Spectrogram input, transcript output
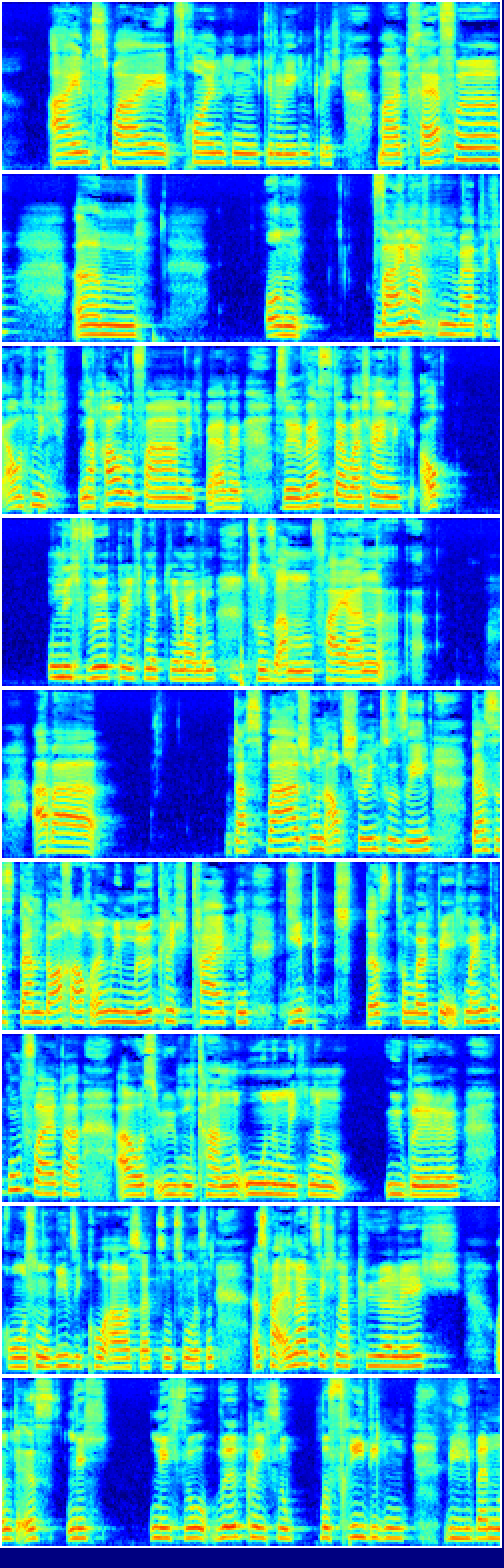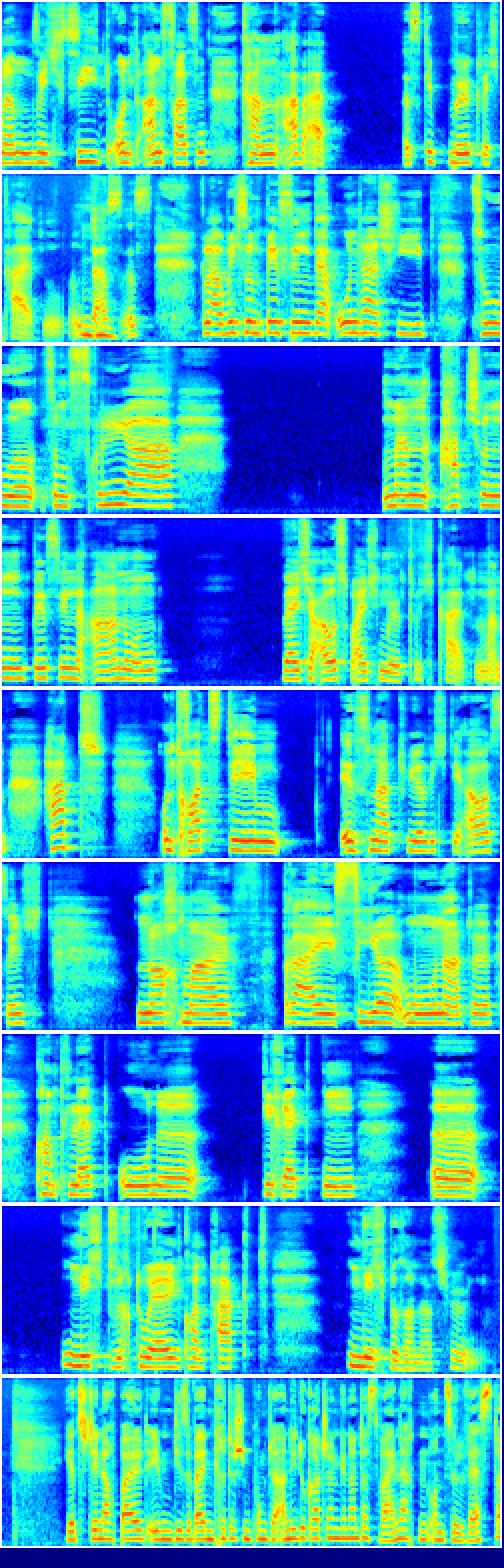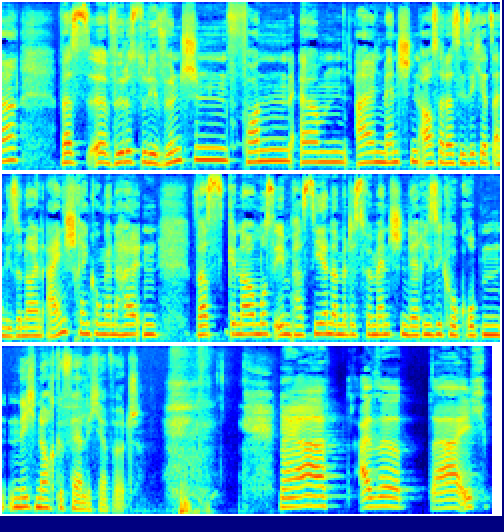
ein, zwei Freunden gelegentlich mal treffe. Ähm, und Weihnachten werde ich auch nicht nach Hause fahren. Ich werde Silvester wahrscheinlich auch nicht wirklich mit jemandem zusammen feiern. Aber das war schon auch schön zu sehen, dass es dann doch auch irgendwie Möglichkeiten gibt, dass zum Beispiel ich meinen Beruf weiter ausüben kann, ohne mich einem übel großen Risiko aussetzen zu müssen. Es verändert sich natürlich und ist nicht, nicht so wirklich so befriedigend, wie wenn man sich sieht und anfassen kann, aber es gibt Möglichkeiten. Und mhm. das ist, glaube ich, so ein bisschen der Unterschied zu, zum Frühjahr. Man hat schon ein bisschen eine Ahnung, welche Ausweichmöglichkeiten man hat. Und trotzdem ist natürlich die Aussicht, nochmal drei, vier Monate komplett ohne direkten, äh, nicht virtuellen Kontakt nicht besonders schön. Jetzt stehen auch bald eben diese beiden kritischen Punkte an, die du gerade schon genannt hast, Weihnachten und Silvester. Was äh, würdest du dir wünschen von ähm, allen Menschen, außer dass sie sich jetzt an diese neuen Einschränkungen halten? Was genau muss eben passieren, damit es für Menschen der Risikogruppen nicht noch gefährlicher wird? Naja, also da ich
